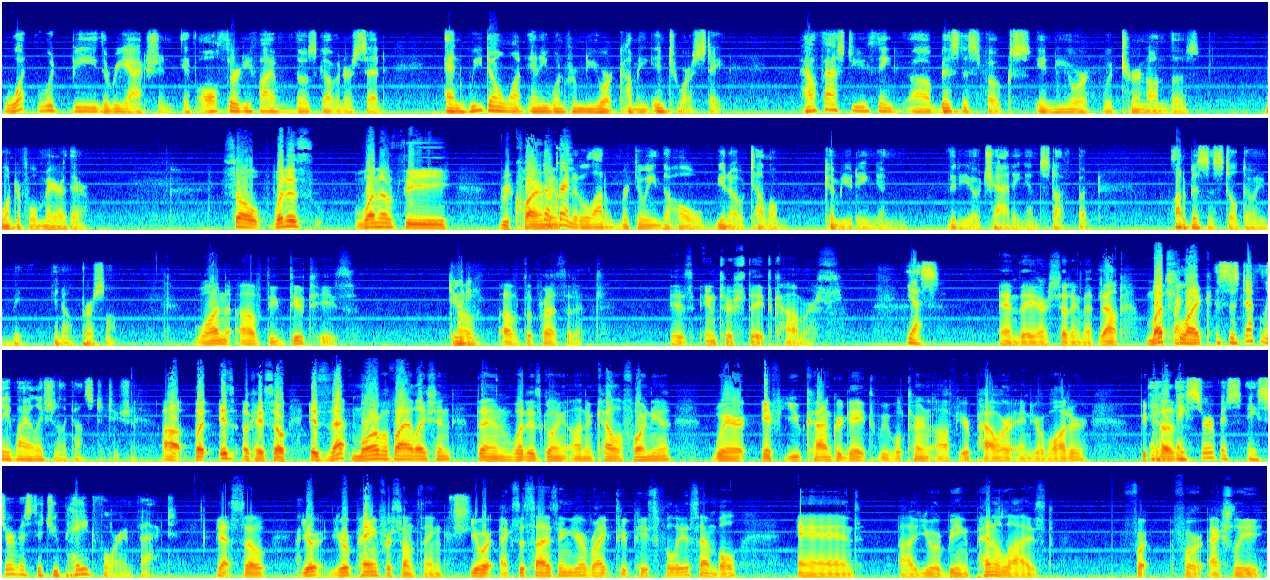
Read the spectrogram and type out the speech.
What would be the reaction if all 35 of those governors said, "And we don't want anyone from New York coming into our state"? How fast do you think uh, business folks in New York would turn on the wonderful mayor there? So, what is one of the requirements? Now, granted, a lot of them are doing the whole, you know, telecommuting and video chatting and stuff, but a lot of business still doing, you know, personal One of the duties duty. of, of the president is interstate commerce, yes, and they are shutting that down. Much right. like this is definitely a violation of the Constitution. Uh, but is okay. So is that more of a violation than what is going on in California, where if you congregate, we will turn off your power and your water? Because a, a service, a service that you paid for, in fact. yes, so Right. you're you're paying for something. You are exercising your right to peacefully assemble, and uh, you are being penalized for for actually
